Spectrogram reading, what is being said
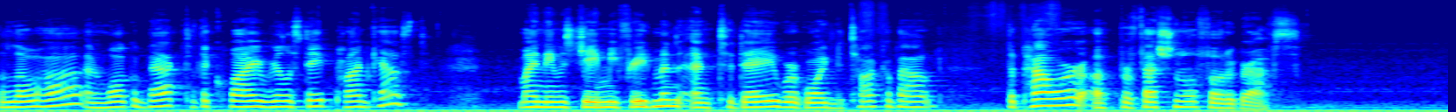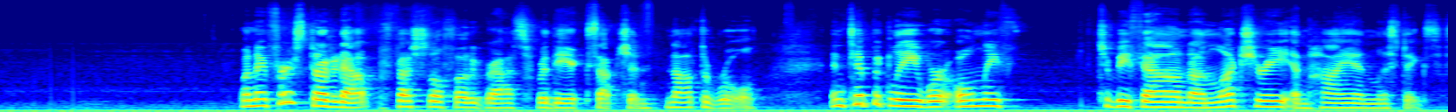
Aloha and welcome back to the Kauai Real Estate Podcast. My name is Jamie Friedman, and today we're going to talk about the power of professional photographs. When I first started out, professional photographs were the exception, not the rule, and typically were only to be found on luxury and high end listings,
